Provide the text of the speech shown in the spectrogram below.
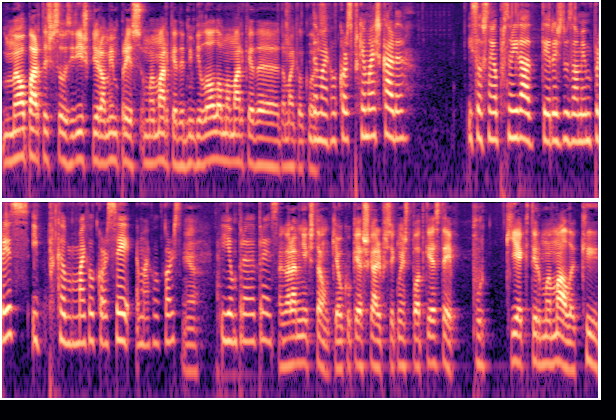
a maior parte das pessoas iria escolher ao mesmo preço uma marca da Bimbilol ou uma marca da, da Michael Kors? Da Michael Kors, porque é mais cara. E se eles têm a oportunidade de ter as duas ao mesmo preço, e porque a Michael Kors é a Michael Kors, Yeah. iam para, para essa. Agora a minha questão, que é o que eu quero chegar e por isso é com este podcast é porque é que ter uma mala que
